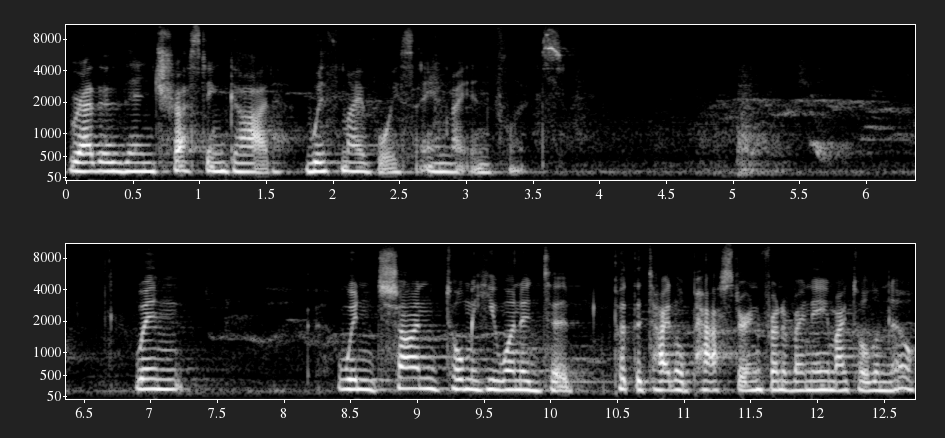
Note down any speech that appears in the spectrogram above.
rather than trusting God with my voice and my influence? When, when Sean told me he wanted to put the title pastor in front of my name, I told him no.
